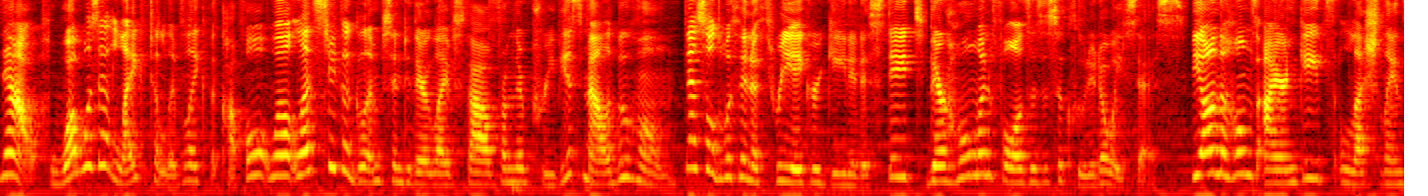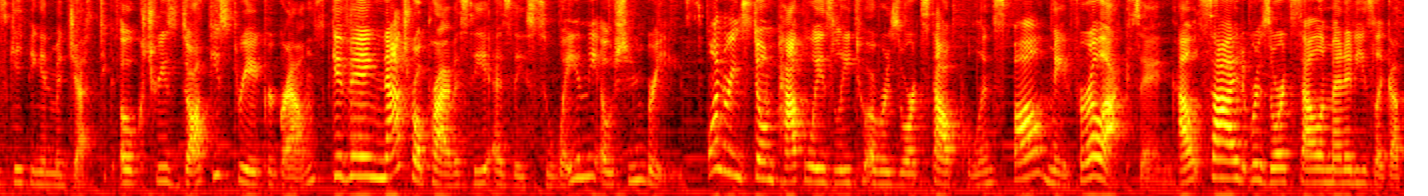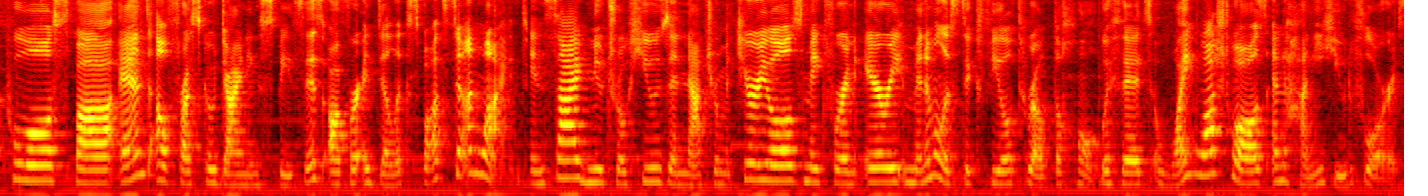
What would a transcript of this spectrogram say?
Now, what was it like to live like the couple? Well, let's take a glimpse into their lifestyle from their previous Malibu home. Nestled within a three acre gated estate, their home unfolds as a secluded oasis. Beyond the home's iron gates, lush landscaping and majestic oak trees dot these three acre grounds, giving natural privacy as they sway in the ocean breeze. Wandering stone pathways lead to a resort style pool and spa made for relaxing. Outside, resort style amenities like a pool, spa, and alfresco fresco dining spaces offer idyllic spots to unwind. Inside, neutral hues and natural materials make for an airy, minimalistic feel throughout the home, with its whitewashed walls and honey-hued floors.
